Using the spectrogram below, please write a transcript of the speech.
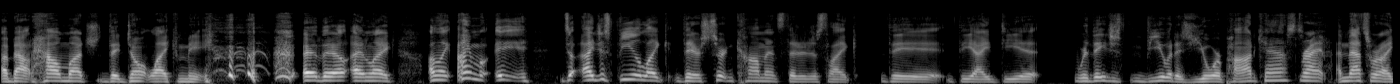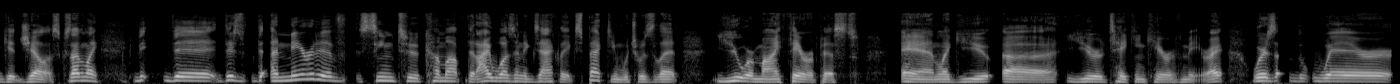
about how much they don't like me, and they and like I'm like I'm eh, I just feel like there's certain comments that are just like the the idea where they just view it as your podcast, right? and that's where I get jealous because I'm like the the there's the, a narrative seemed to come up that I wasn't exactly expecting, which was that you were my therapist and like you uh you're taking care of me, right? Whereas where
